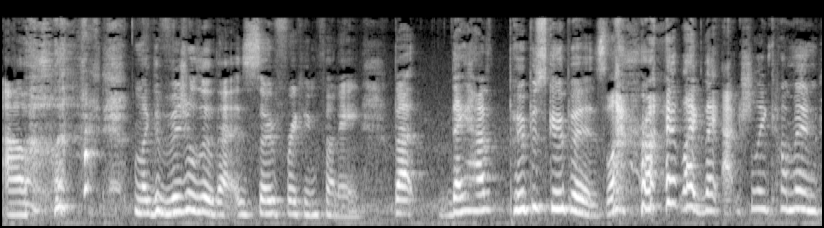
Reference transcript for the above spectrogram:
Um, like the visuals of that is so freaking funny. But they have pooper scoopers, like right? Like they actually come in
